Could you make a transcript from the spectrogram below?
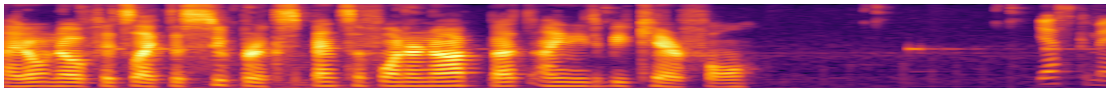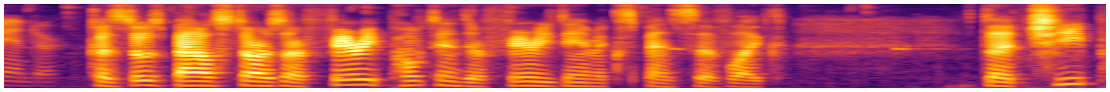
I don't know if it's like the super expensive one or not, but I need to be careful Yes, Commander. because those battle stars are very potent. They're very damn expensive. Like the cheap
